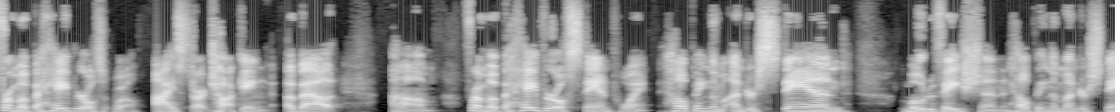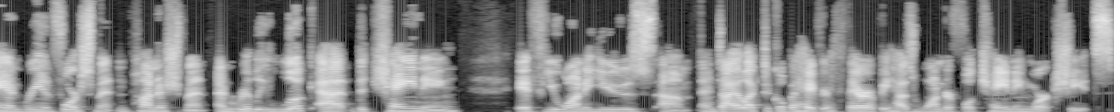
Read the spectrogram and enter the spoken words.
from a behavioral well i start talking about um, from a behavioral standpoint helping them understand motivation and helping them understand reinforcement and punishment and really look at the chaining if you want to use um, and dialectical behavior therapy has wonderful chaining worksheets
